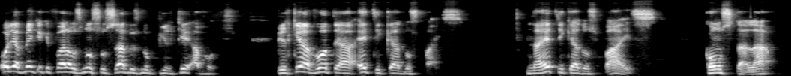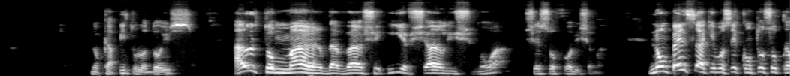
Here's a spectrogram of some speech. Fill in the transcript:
Olha bem o que, que fala os nossos sábios no Pirkei Avot. Pirkei Avot é a ética dos pais. Na ética dos pais, consta lá no capítulo 2, Al tomar davar she'i efshar lishmoa, shesofo lishama. Não pensa que você contou só para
